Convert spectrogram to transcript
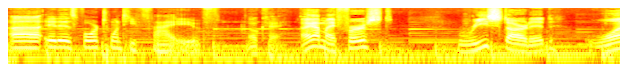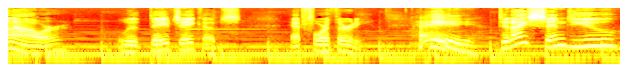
Uh, it is 425. Okay. I got my first restarted one hour with Dave Jacobs at 4:30. Hey, Did I send you?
